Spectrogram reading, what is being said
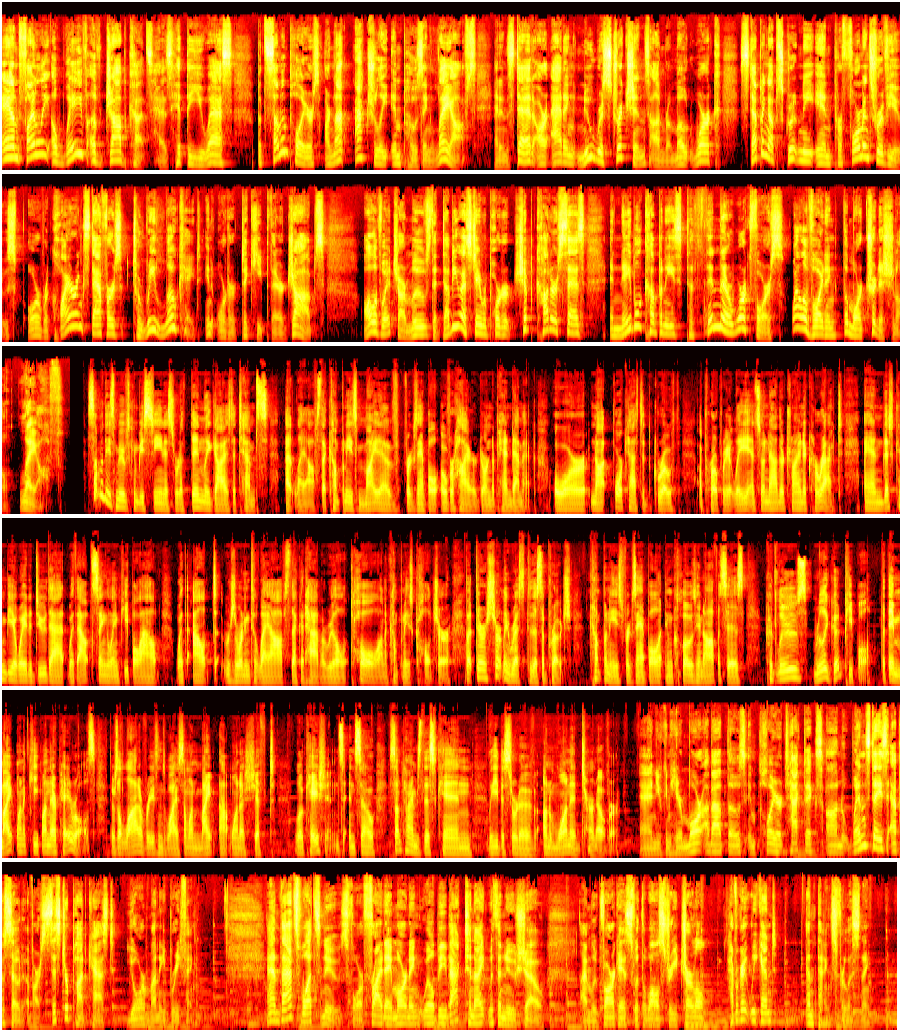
And finally, a wave of job cuts has hit the U.S., But some employers are not actually imposing layoffs, and instead are adding new restrictions on remote work, stepping up scrutiny in performance reviews, or requiring staffers to relocate in order to keep their jobs all of which are moves that WSJ reporter Chip Cutter says enable companies to thin their workforce while avoiding the more traditional layoff. Some of these moves can be seen as sort of thinly guised attempts at layoffs that companies might have, for example, overhired during the pandemic or not forecasted growth appropriately. And so now they're trying to correct. And this can be a way to do that without singling people out, without resorting to layoffs that could have a real toll on a company's culture. But there are certainly risks to this approach. Companies, for example, in closing offices, could lose really good people that they might want to keep on their payrolls. There's a lot of reasons why someone might not want to shift locations. And so sometimes this can lead to sort of unwanted turnover. And you can hear more about those employer tactics on Wednesday's episode of our sister podcast, Your Money Briefing. And that's what's news for Friday morning. We'll be back tonight with a new show. I'm Luke Vargas with the Wall Street Journal. Have a great weekend, and thanks for listening.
